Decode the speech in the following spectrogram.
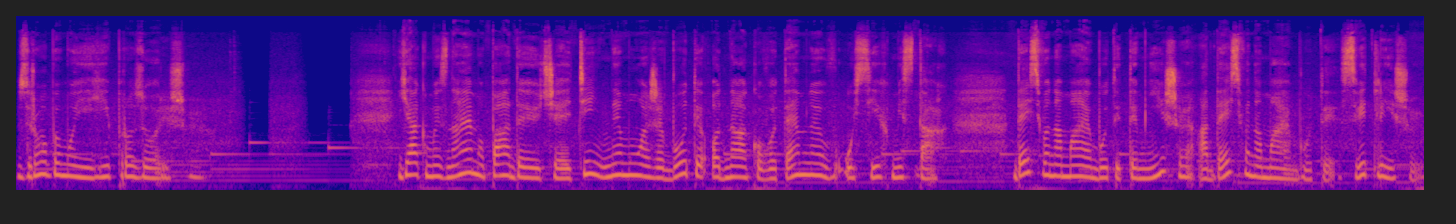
Зробимо її прозорішою. Як ми знаємо, падаюча тінь не може бути однаково темною в усіх містах. Десь вона має бути темнішою, а десь вона має бути світлішою.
